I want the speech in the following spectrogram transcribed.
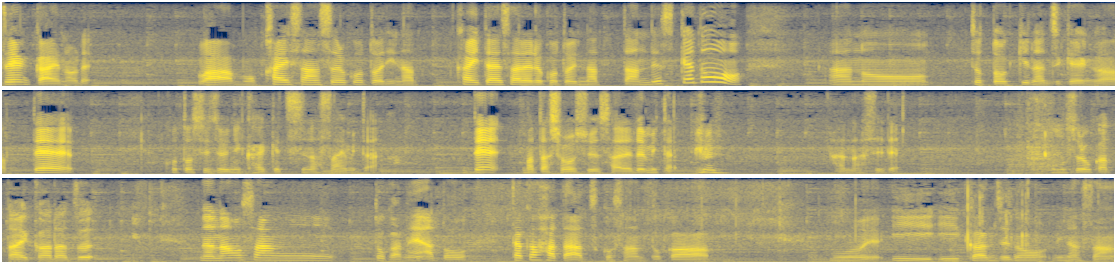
前回のはもう解散することにな解体されることになったんですけどあのちょっと大きな事件があって今年中に解決しなさいみたいな。でまた招集されるみたい。な 話で。面白かった相変わらず。七尾さんとかねあと高畑敦子さんとかもういいいい感じの皆さん。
